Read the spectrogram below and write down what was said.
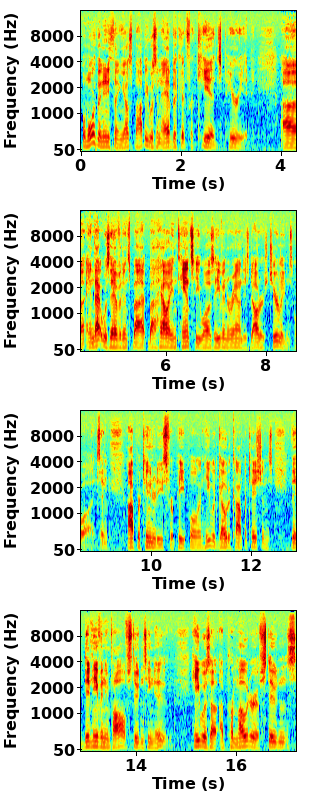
Well, more than anything else, Bobby was an advocate for kids, period. Uh, and that was evidenced by, by how intense he was even around his daughter's cheerleading squads and opportunities for people. And he would go to competitions that didn't even involve students he knew. He was a, a promoter of students,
